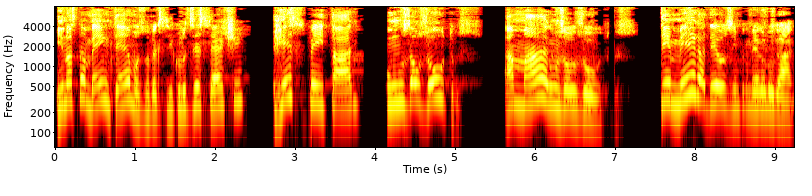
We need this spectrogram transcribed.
E nós também temos, no versículo 17, respeitar uns aos outros, amar uns aos outros, temer a Deus em primeiro lugar,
